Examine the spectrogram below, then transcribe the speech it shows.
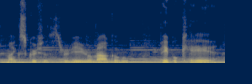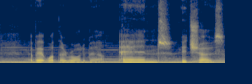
makes Griffith Review remarkable. People care about what they write about and it shows.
